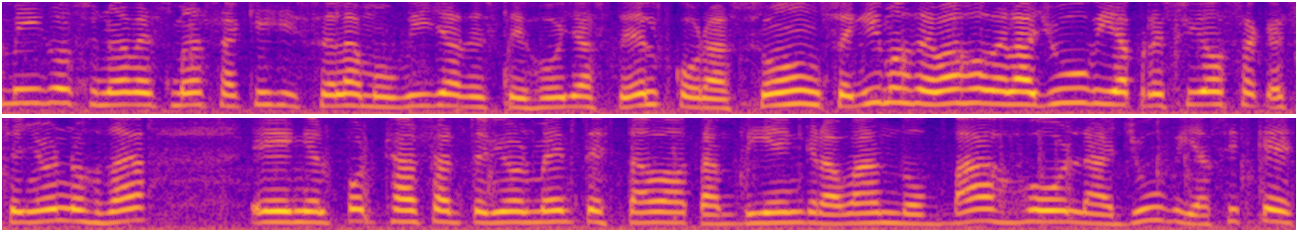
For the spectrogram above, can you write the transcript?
Amigos, una vez más aquí Gisela Movilla desde Joyas del Corazón. Seguimos debajo de la lluvia preciosa que el Señor nos da. En el podcast anteriormente estaba también grabando bajo la lluvia, así que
